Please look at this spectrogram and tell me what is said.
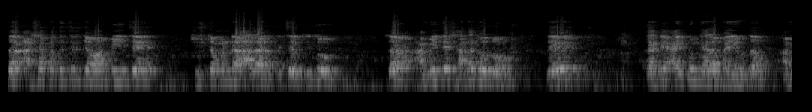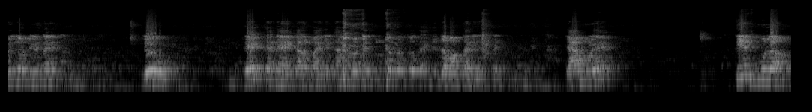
तर अशा पद्धतीने जेव्हा आम्ही इथे शिष्टमंडळ आलं तिथे तिथून. तर आम्ही जे सांगत होतो ते त्यांनी ऐकून घ्यायला पाहिजे होतं. आम्ही जो निर्णय देऊ तेच त्यांनी ऐकायला पाहिजे. कारण जो नेतृत्व करतो त्याची जबाबदारी असते. त्यामुळे तीच मुलं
